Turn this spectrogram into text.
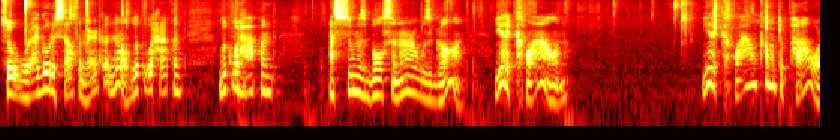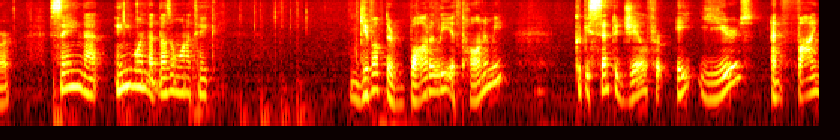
So would I go to South America? No. Look what happened. Look what happened as soon as Bolsonaro was gone. You had a clown. You had a clown coming to power saying that anyone that doesn't want to take give up their bodily autonomy could be sent to jail for eight years and fined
